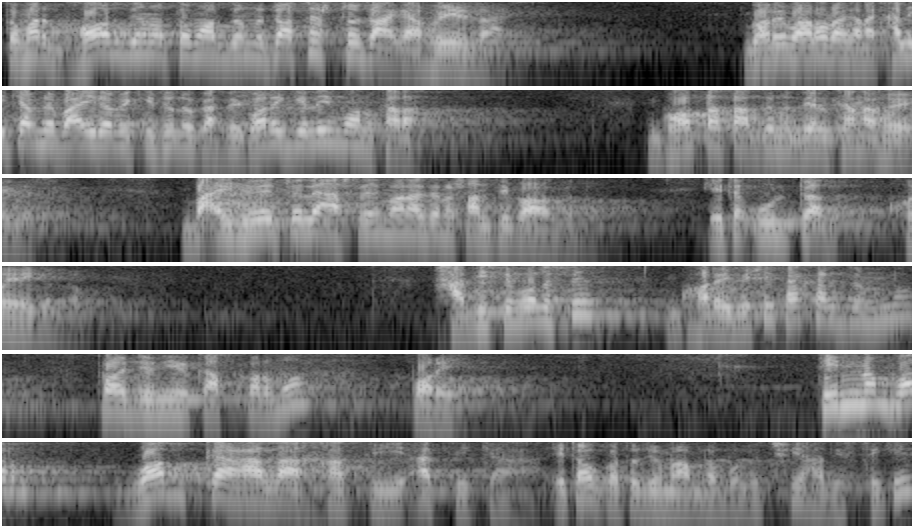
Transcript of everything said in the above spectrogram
তোমার ঘর যেন তোমার জন্য যথেষ্ট জায়গা হয়ে যায়। ঘরে ভালো লাগে না, খালি কেমনে বাইরে হবে কিছু লোক আছে, ঘরে গেলেই মন খারাপ। ঘরটা তার জন্য জেলখানা হয়ে গেছে। বাইরে হয়ে চলে আসলে মনে হয় যেন শান্তি পাওয়া গেল। এটা উল্টা হয়ে গেল। হাদিসে বলেছে, ঘরে বেশি থাকার জন্য প্রয়োজনীয় কাজকর্ম পরে। তিন নম্বর, ওয়াবকা আলা খাতি আতিকা এটাও গত জমা আমরা বলেছি হাদিস থেকে,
